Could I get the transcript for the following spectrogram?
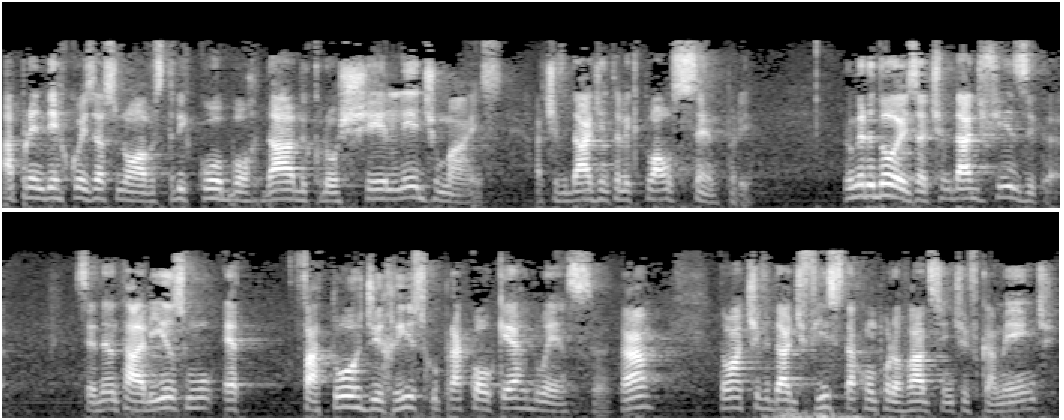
aprender coisas novas, tricô, bordado, crochê, ler demais. Atividade intelectual sempre. Número dois, atividade física. Sedentarismo é fator de risco para qualquer doença, tá? Então, a atividade física está comprovado cientificamente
